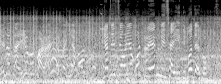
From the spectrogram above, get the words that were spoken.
ये सब चाहिए वो बड़ा है, भैया बहुत या जिससे इससे बढ़िया वो ट्रेन भी चाहिए थी, वो देखो।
